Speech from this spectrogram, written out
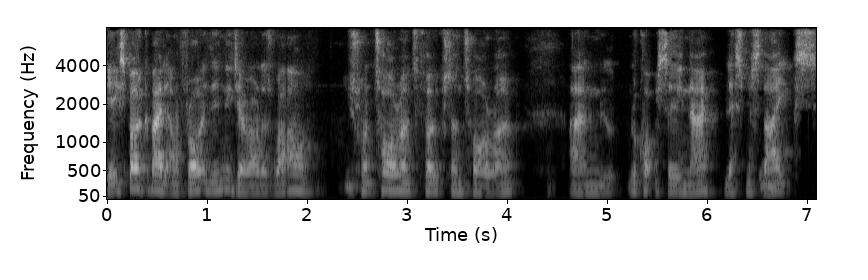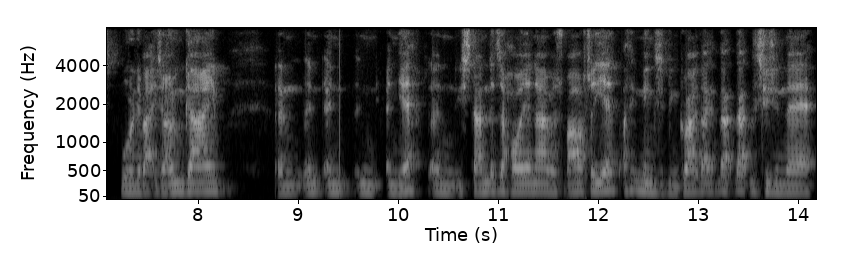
Yeah, he spoke about it on Friday, didn't he, Gerrard, as well? You just want Tyrone to focus on Tyrone. And look what we're seeing now less mistakes, worrying about his own game. And and, and, and, and yeah, and his standards are higher now as well. So, yeah, I think Mings has been great. That, that, that decision there,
